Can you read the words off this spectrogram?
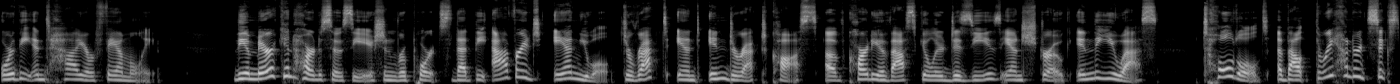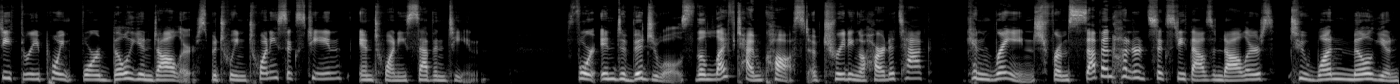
or the entire family. The American Heart Association reports that the average annual direct and indirect costs of cardiovascular disease and stroke in the US totaled about $363.4 billion between 2016 and 2017. For individuals, the lifetime cost of treating a heart attack can range from $760,000 to $1 million,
